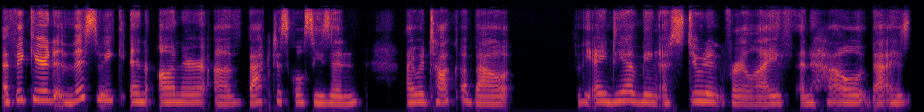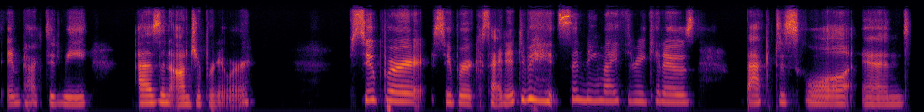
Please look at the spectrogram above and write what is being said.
I figured this week, in honor of back to school season, I would talk about the idea of being a student for life and how that has impacted me as an entrepreneur. Super, super excited to be sending my three kiddos back to school. And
